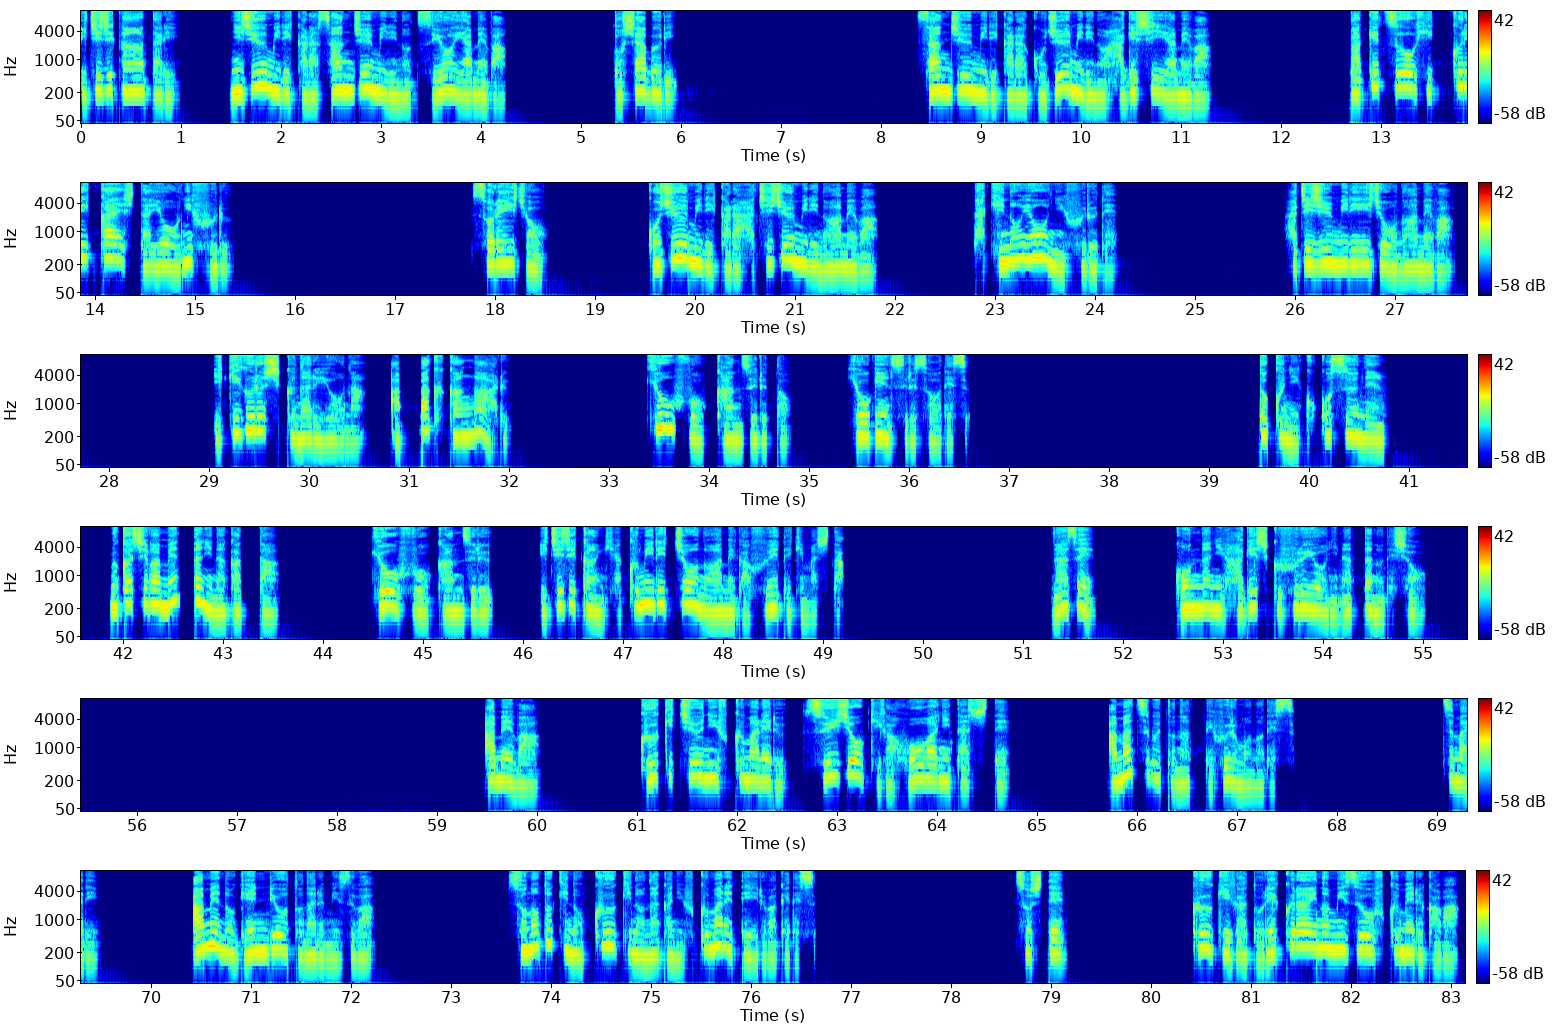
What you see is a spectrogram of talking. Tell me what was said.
1時間あたり20ミリから30ミリの強い雨は土砂降り。30ミリから50ミリの激しい雨はバケツをひっくり返したように降る。それ以上50ミリから80ミリの雨は滝のように降るで。80ミリ以上の雨は息苦しくなるような圧迫感がある。恐怖を感じると表現するそうです。特にここ数年昔はめったになかった恐怖を感じる1時間100ミリ超の雨が増えてきました。なぜこんなに激しく降るようになったのでしょう？雨は空気中に含まれる水蒸気が飽和に達して雨粒となって降るものです。つまり雨の原料となる水はその時の空気の中に含まれているわけです。そして空気がどれくらいの水を含めるかは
